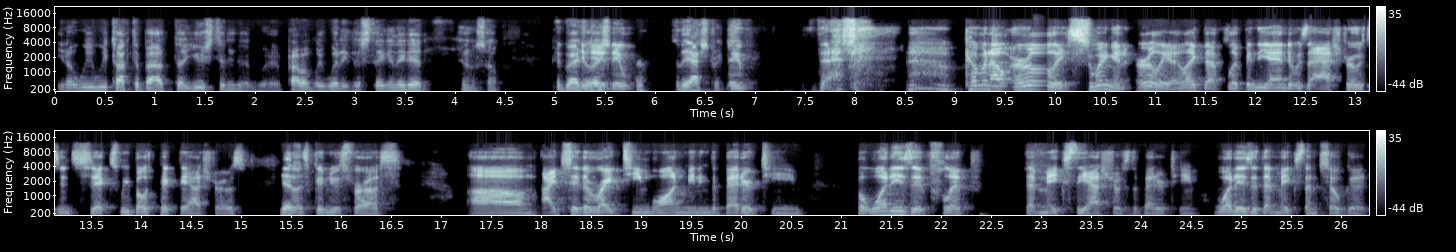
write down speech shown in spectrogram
you know, we we talked about uh, Houston probably winning this thing, and they did. You know, so congratulations they, they, to the Asterix. They, that's coming out early, swinging early. I like that flip. In the end, it was the Astros in six. We both picked the Astros, yes. so that's good news for us. Um, I'd say the right team won, meaning the better team. But what is it, Flip, that makes the Astros the better team? What is it that makes them so good?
